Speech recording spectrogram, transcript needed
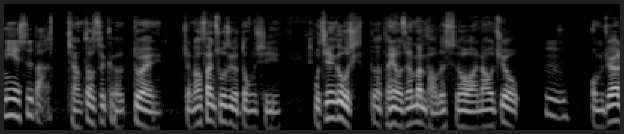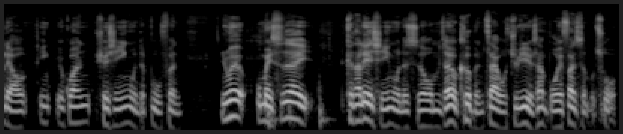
你也是吧？讲到这个，对，讲到犯错这个东西，我今天跟我呃朋友在慢跑的时候啊，然后就嗯我们就在聊英有关学习英文的部分，因为我每次在跟他练习英文的时候，我们只要有课本在，我基本上不会犯什么错。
